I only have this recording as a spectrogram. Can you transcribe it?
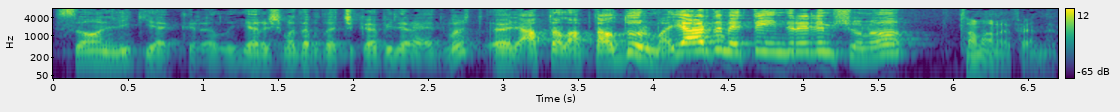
Son Likya kralı. Yarışmada bu da çıkabilir Edward. Öyle aptal aptal durma. Yardım et de indirelim şunu. Tamam efendim.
